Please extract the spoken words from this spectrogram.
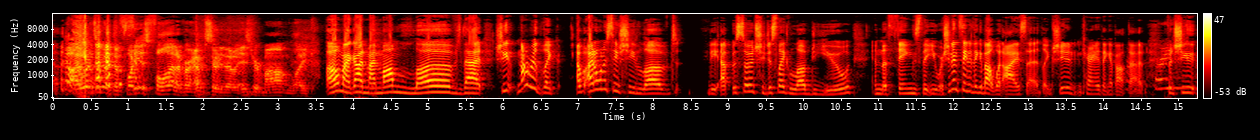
No, I want to talk about the funniest fallout of our episode though is your mom like Oh my god, my mom loved that. She not really like I, I don't want to say she loved the episode. She just like loved you and the things that you were. She didn't say anything about what I said. Like she didn't care anything about that. But she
